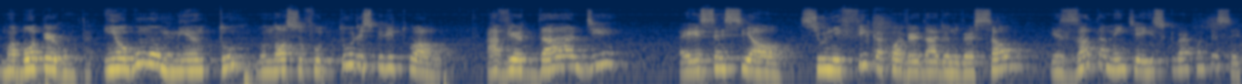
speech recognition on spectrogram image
Uma boa pergunta. Em algum momento no nosso futuro espiritual, a verdade é essencial se unifica com a verdade universal? Exatamente é isso que vai acontecer.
